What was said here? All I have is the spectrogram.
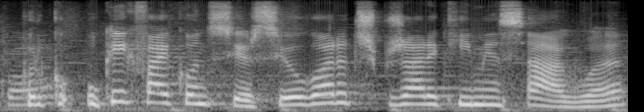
Porque o que é que vai acontecer? Se eu agora despejar aqui imensa água,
